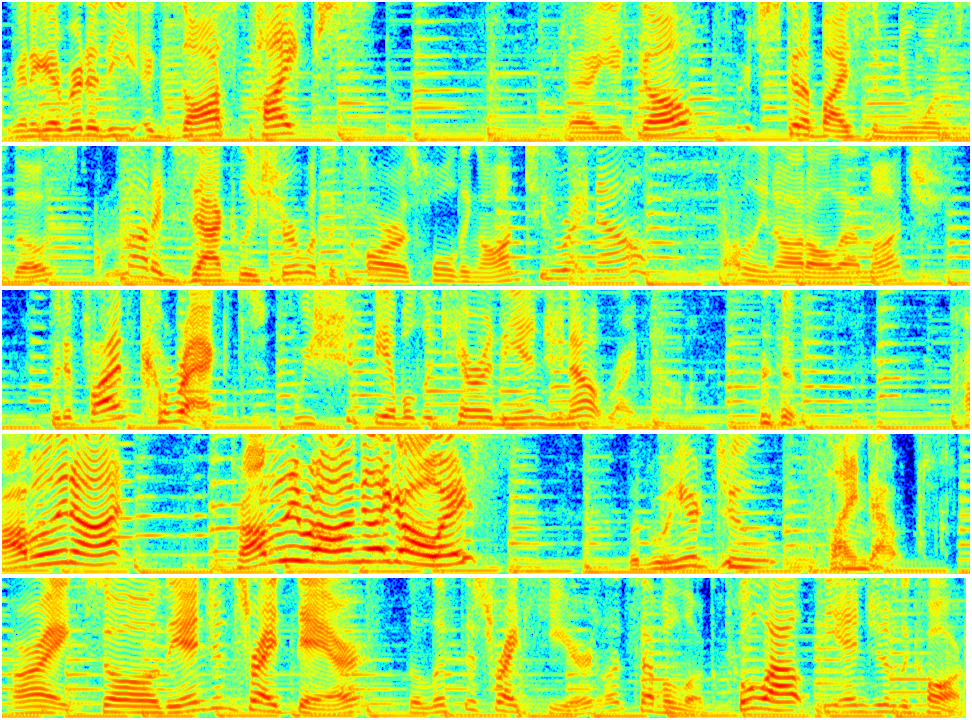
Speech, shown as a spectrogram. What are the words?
We're gonna get rid of the exhaust pipes. There you go. We're just gonna buy some new ones of those. I'm not exactly sure what the car is holding on to right now. Probably not all that much. But if I'm correct, we should be able to carry the engine out right now. Probably not. Probably wrong, like always. But we're here to find out. All right, so the engine's right there. The lift is right here. Let's have a look. Pull out the engine of the car.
